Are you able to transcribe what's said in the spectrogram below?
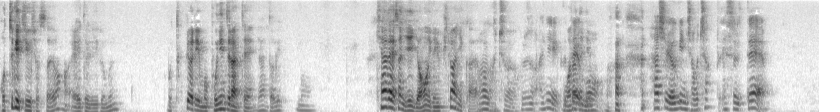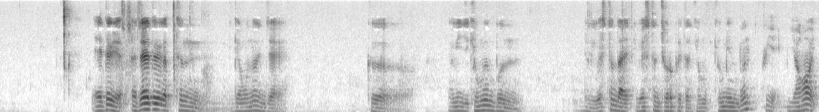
어떻게 지으셨어요? 애들 이름은? 뭐 특별히 뭐 본인들한테 야 너희 뭐 캐나다에선 이제 영어 이름이 필요하니까요. 아, 그쵸. 그래서, 아니, 그때 뭐, 사실 여긴 정착했을 때, 애들, 여자애들 같은 경우는 이제, 그, 여기 이제 교민분, 여기 웨스턴 다, 웨스턴 졸업했던 교, 교민분, 그게 영어,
